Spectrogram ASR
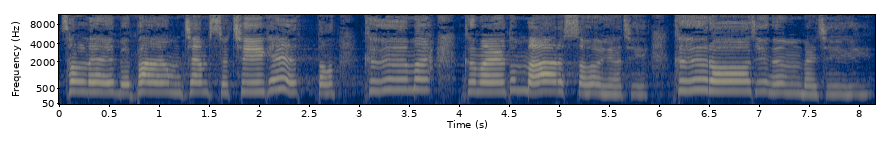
설렘에 밤잠 설치겠던 그 말 그 말도 말았어야지 그러지는 말지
